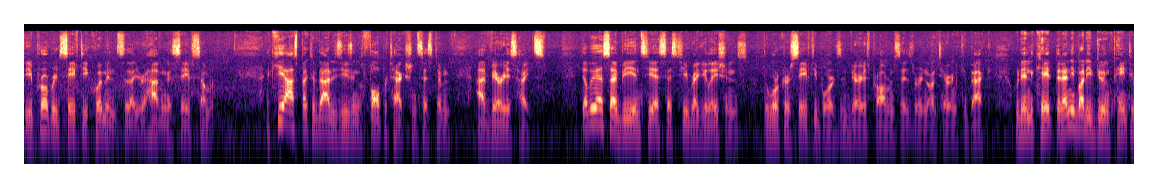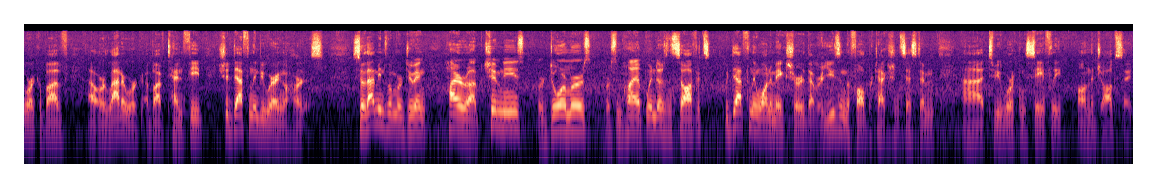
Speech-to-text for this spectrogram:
the appropriate safety equipment so that you're having a safe summer. A key aspect of that is using a fall protection system at various heights. WSIB and CSST regulations, the worker safety boards in various provinces or in Ontario and Quebec, would indicate that anybody doing painting work above uh, or ladder work above 10 feet should definitely be wearing a harness. So that means when we're doing higher up chimneys or dormers or some high up windows and soffits, we definitely want to make sure that we're using the fall protection system uh, to be working safely on the job site.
